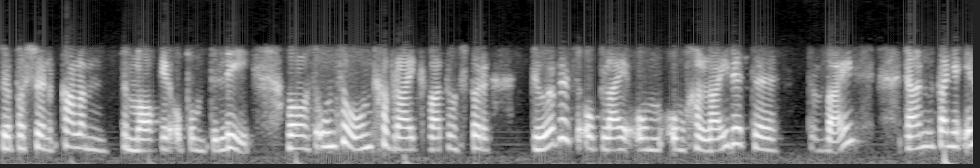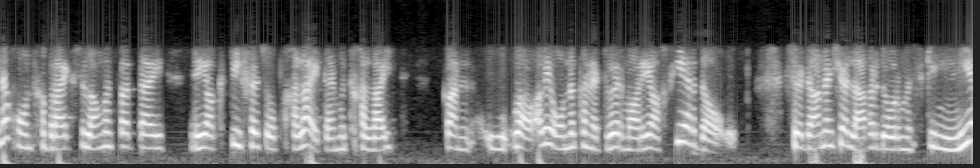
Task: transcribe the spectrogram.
so 'n persoon kalm te maak hier op hom te lê. Waar ons 'n hond gebruik wat ons vir dowes oplei om om geluide te te wys, dan kan jy enige hond gebruik solank as wat hy reaktief is op geluid. Hy moet geluid kan wel al die honde kan dit hoor maar reageer daarop. So dan is jou labrador miskien nie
